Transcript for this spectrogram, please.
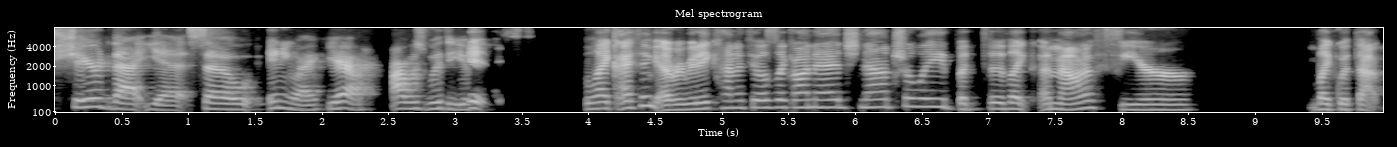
shared that yet. So anyway, yeah, I was with you. It's like I think everybody kind of feels like on edge naturally, but the like amount of fear like with that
